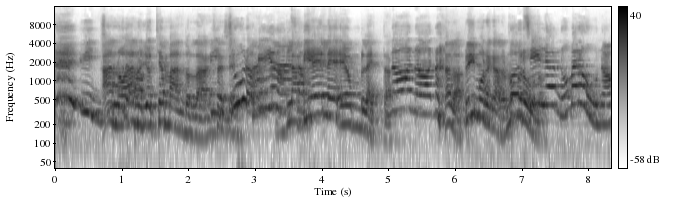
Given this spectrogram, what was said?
Vi giuro. hanno, hanno gli occhi a mandorla. Vi cioè, sì. giuro che io non so- Labiele e ombletta. No, no, no. Allora, primo regalo, numero uno. Consiglio numero uno.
